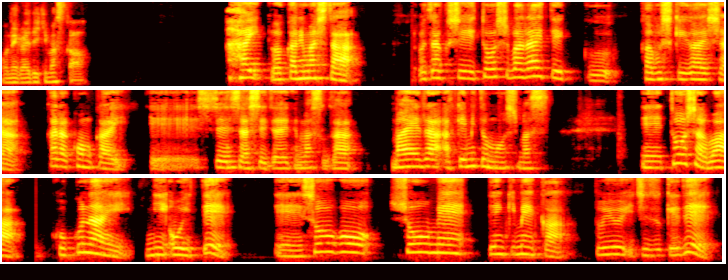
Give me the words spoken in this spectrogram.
お願いできますか？はい、わかりました。私、東芝ライテック株式会社から今回、えー、出演させていただいてますが、前田明美と申します。えー、当社は国内において、えー、総合照明電気メーカーという位置づけで、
